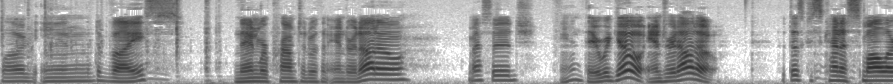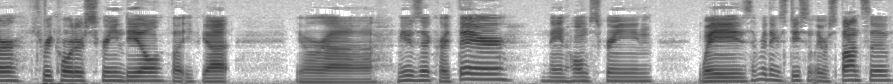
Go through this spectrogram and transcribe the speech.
Plug in the device. And then we're prompted with an Android Auto message. And there we go, Android Auto. It does this kind of smaller three-quarter screen deal, but you've got your uh, music right there, main home screen, Waze, everything's decently responsive.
